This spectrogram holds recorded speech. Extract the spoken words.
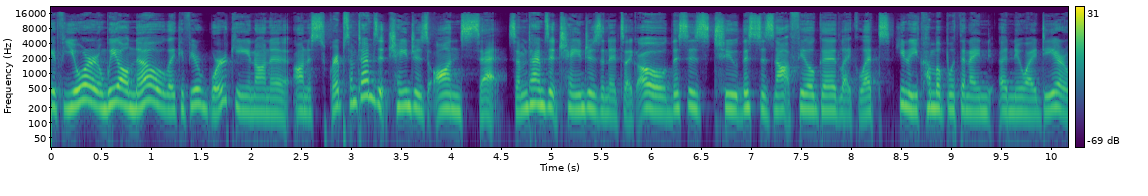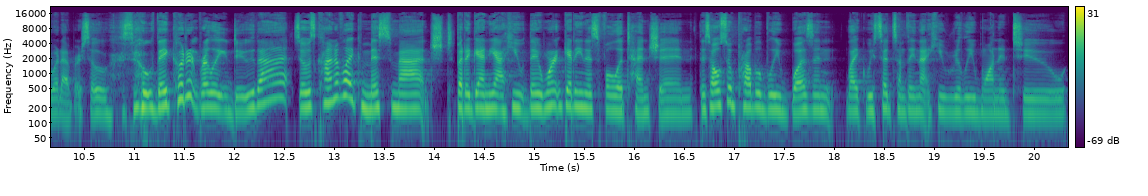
if you're, and we all know, like if you're working on a on a script, sometimes it changes on set. Sometimes it changes and it's like, oh, this is too, this does not feel good. Like let's, you know, you come up with an, a new idea or whatever. So so they couldn't really do that. So it was kind of like mismatched. But again, yeah, he they weren't getting his full attention. This also probably wasn't like we said something that he really wanted to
